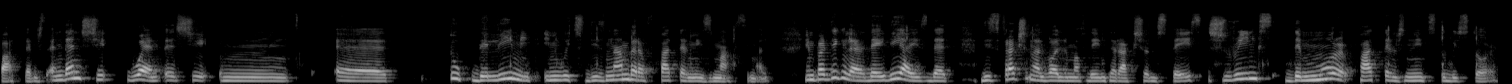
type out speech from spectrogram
patterns. And then she went, uh, she um, uh, took the limit in which this number of pattern is maximal. In particular, the idea is that this fractional volume of the interaction space shrinks the more patterns needs to be stored.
